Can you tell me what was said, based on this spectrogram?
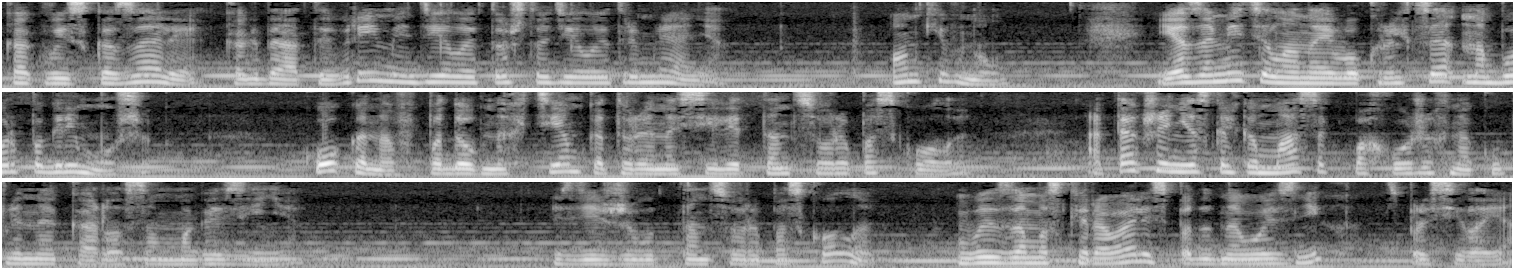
«Как вы и сказали, когда ты в Риме, делай то, что делают римляне». Он кивнул. Я заметила на его крыльце набор погремушек. Коконов, подобных тем, которые носили танцоры Пасколы, а также несколько масок, похожих на купленные Карлосом в магазине. «Здесь живут танцоры Пасколы? Вы замаскировались под одного из них?» – спросила я.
